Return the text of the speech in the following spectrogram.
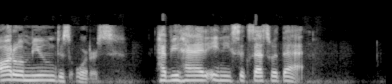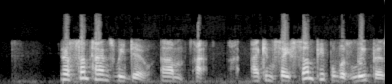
autoimmune disorders. Have you had any success with that? You know, sometimes we do. Um, I, I, can say some people with lupus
